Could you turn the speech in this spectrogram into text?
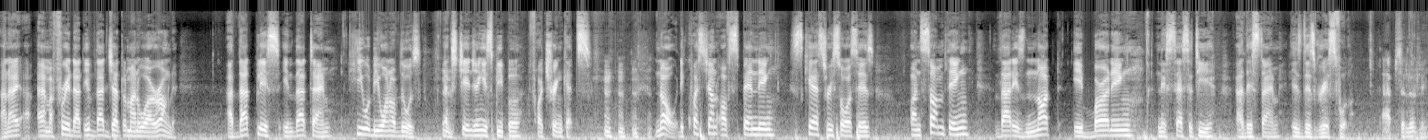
And I, I am afraid that if that gentleman were around at that place in that time, he would be one of those hmm. exchanging his people for trinkets. now, the question of spending scarce resources on something that is not a burning necessity at this time is disgraceful. Absolutely.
